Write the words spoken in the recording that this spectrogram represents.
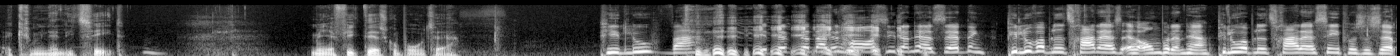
af kriminalitet. Men jeg fik det, jeg skulle bruge til jer. Pilu var... ja, den, den er lidt hård at sige, den her sætning. Pilu var blevet træt af at, øh, oven på den her. Pilu var blevet træt af at se på sig selv.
